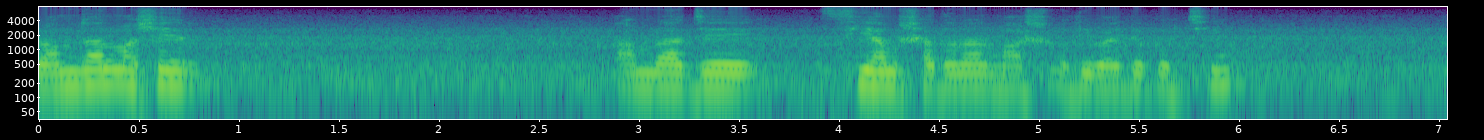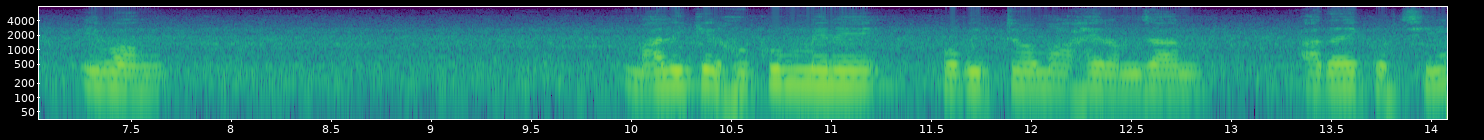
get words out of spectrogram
রমজান মাসের আমরা যে সিয়াম সাধনার মাস অতিবাহিত করছি এবং মালিকের হুকুম মেনে পবিত্র মাহে রমজান আদায় করছি।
